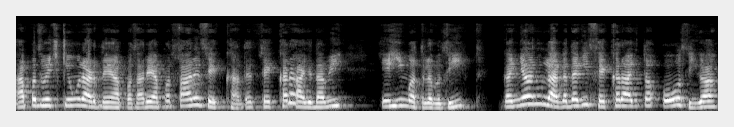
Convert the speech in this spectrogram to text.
ਆਪਸ ਵਿੱਚ ਕਿਉਂ ਲੜਦੇ ਆ ਆਪਾਂ ਸਾਰੇ? ਆਪਾਂ ਸਾਰੇ ਸਿੱਖ ਹਾਂ ਤੇ ਸਿੱਖ ਰਾਜ ਦਾ ਵੀ ਇਹੀ ਮਤਲਬ ਸੀ। ਕਈਆਂ ਨੂੰ ਲੱਗਦਾ ਕਿ ਸਿੱਖ ਰਾਜ ਤਾਂ ਉਹ ਸੀਗਾ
